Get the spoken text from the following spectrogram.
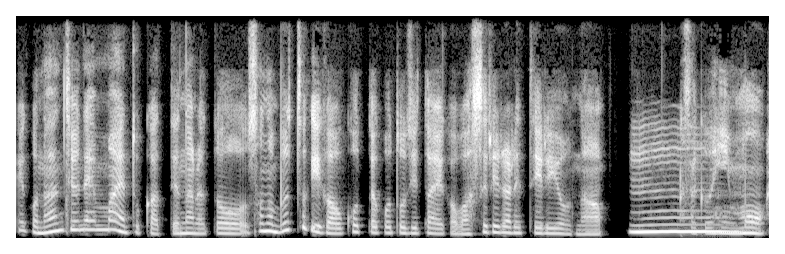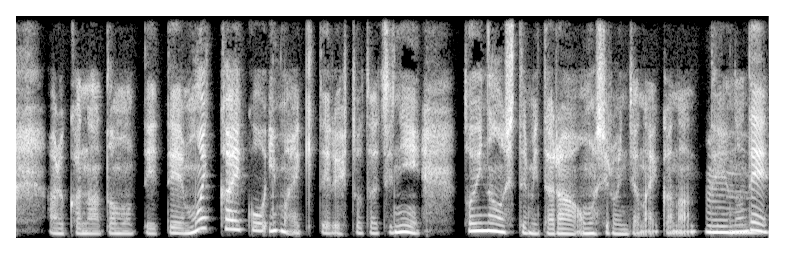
結構何十年前とかってなると、その物議が起こったこと自体が忘れられているようなうん。作品もあるかなと思っていて、もう一回こう今生きてる人たちに問い直してみたら面白いんじゃないかなっていうので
